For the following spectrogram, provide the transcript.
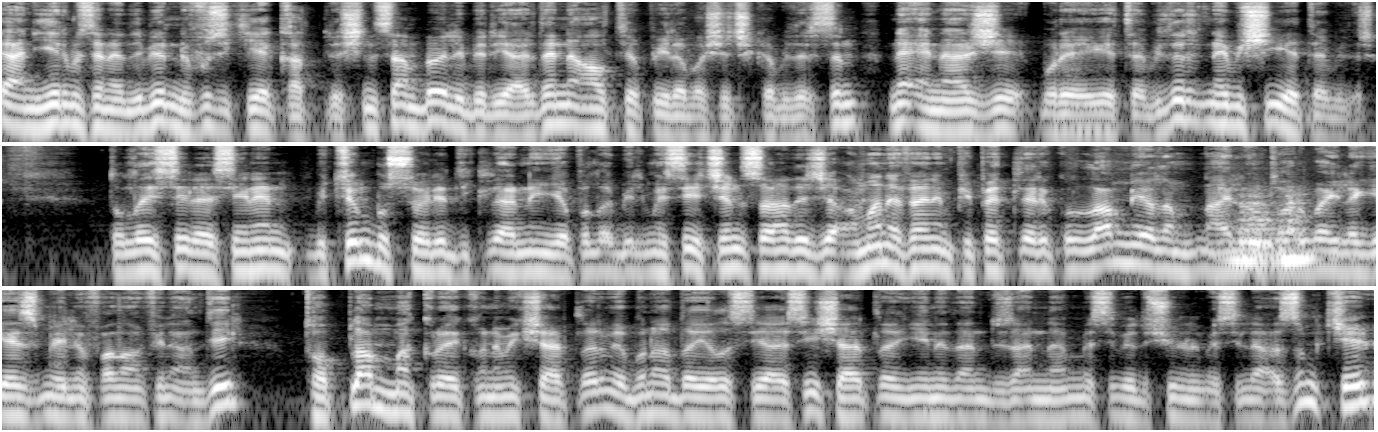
Yani 20 senede bir nüfus ikiye katlıyor. Şimdi sen böyle bir yerde ne altyapıyla başa çıkabilirsin, ne enerji buraya yetebilir, ne bir şey yetebilir. Dolayısıyla senin bütün bu söylediklerinin yapılabilmesi için sadece aman efendim pipetleri kullanmayalım, naylon torbayla gezmeyelim falan filan değil toplam makroekonomik şartların ve buna dayalı siyasi şartların yeniden düzenlenmesi ve düşünülmesi lazım ki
